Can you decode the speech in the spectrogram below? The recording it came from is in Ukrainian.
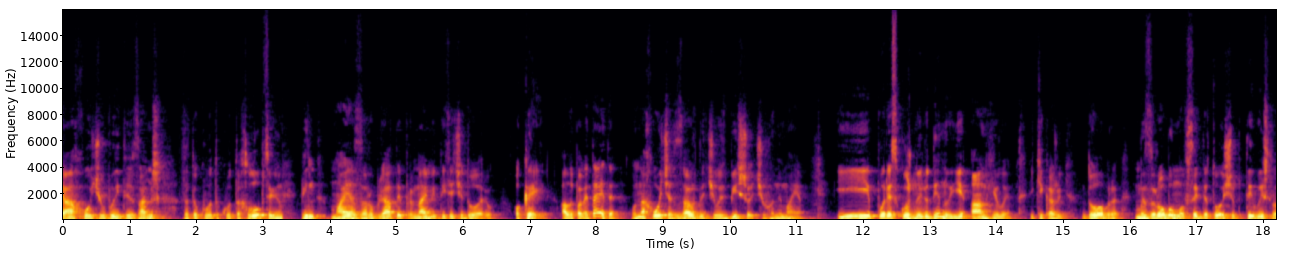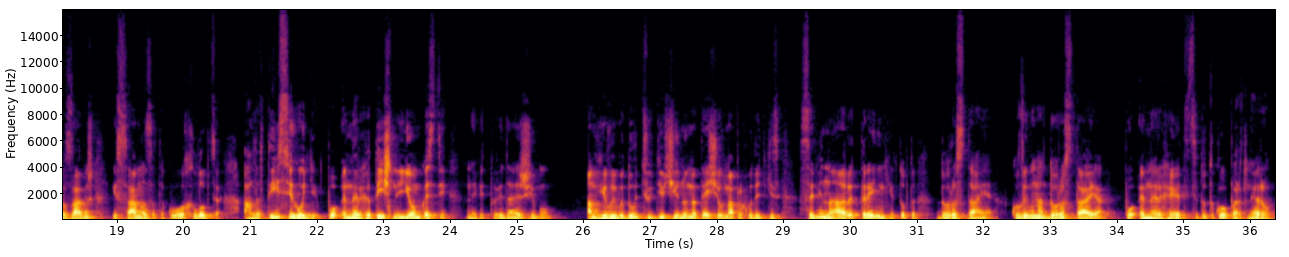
Я хочу вийти заміж за такого такого та хлопця. Він, він має заробляти принаймні тисячі доларів. Окей, але пам'ятаєте, вона хоче завжди чогось більшого, чого немає. І поряд з кожною людиною є ангели, які кажуть: добре, ми зробимо все для того, щоб ти вийшла заміж і саме за такого хлопця. Але ти сьогодні по енергетичній йомкості не відповідаєш йому. Ангели ведуть цю дівчину на те, що вона проходить якісь семінари, тренінги, тобто доростає. Коли вона доростає по енергетиці до такого партнеру,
